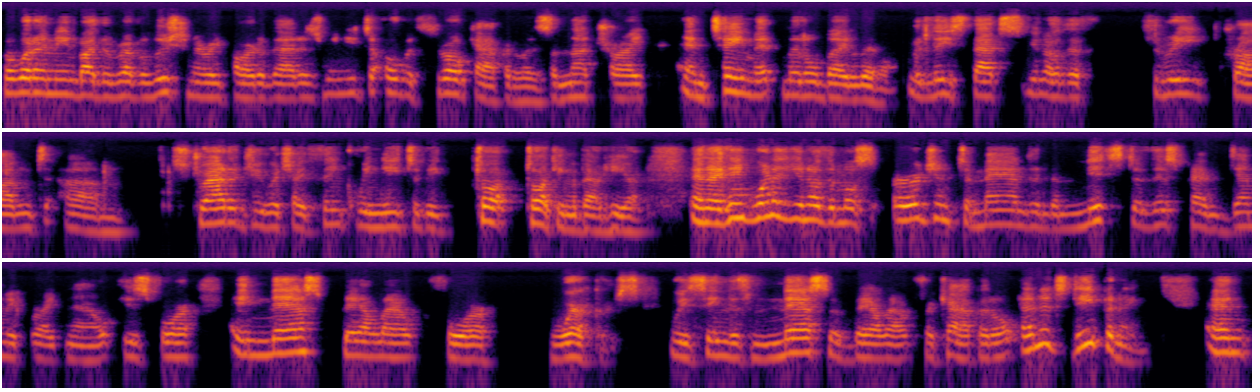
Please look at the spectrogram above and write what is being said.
But what I mean by the revolutionary part of that is we need to overthrow capitalism, not try and tame it little by little. At least that's, you know, the three-pronged um, strategy which I think we need to be talk, talking about here. And I think one of you know the most urgent demand in the midst of this pandemic right now is for a mass bailout for workers. We've seen this massive bailout for capital, and it's deepening. And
